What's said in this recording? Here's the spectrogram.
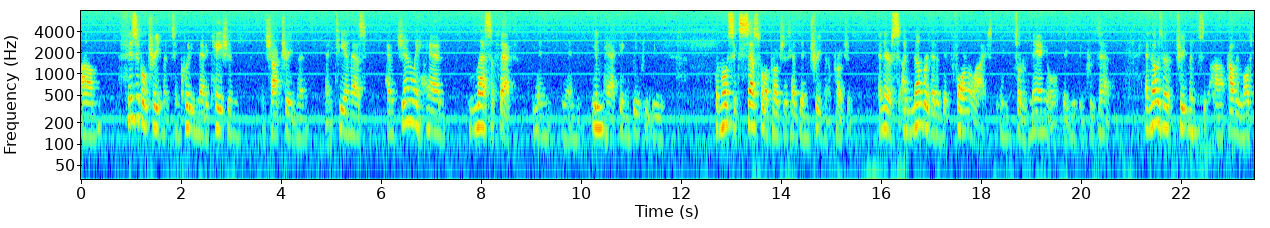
um, physical treatments, including medication and shock treatment and TMS, have generally had less effect in, in impacting BPD. The most successful approaches have been treatment approaches. And there's a number that have been formalized in sort of manuals that you can present and those are treatments uh, probably most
